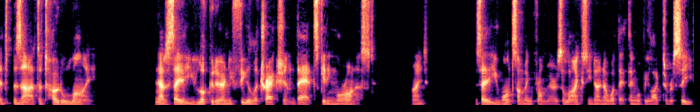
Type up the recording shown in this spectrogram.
It's bizarre. It's a total lie. Now, to say that you look at her and you feel attraction, that's getting more honest, right? To say that you want something from her is a lie because you don't know what that thing will be like to receive.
